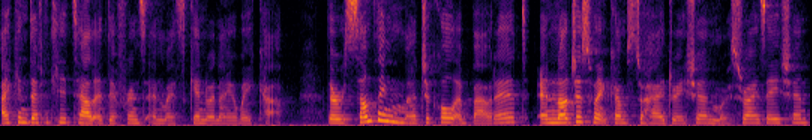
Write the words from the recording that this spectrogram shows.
I can definitely tell a difference in my skin when I wake up. There is something magical about it, and not just when it comes to hydration and moisturization,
